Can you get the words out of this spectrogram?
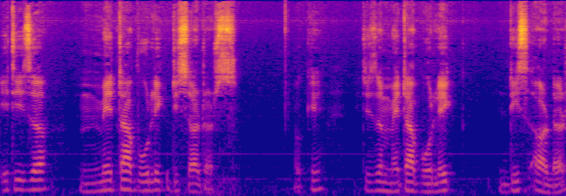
It is a metabolic disorders. Okay? It is a metabolic disorder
